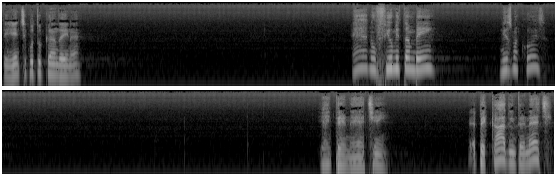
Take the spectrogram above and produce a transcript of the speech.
Tem gente se cutucando aí, né? É, no filme também. Mesma coisa. E a internet, hein? É pecado a internet?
